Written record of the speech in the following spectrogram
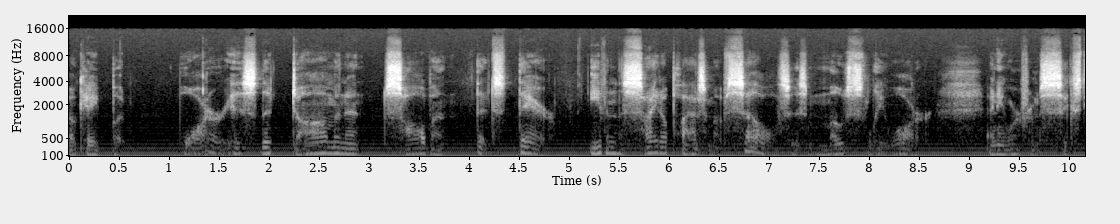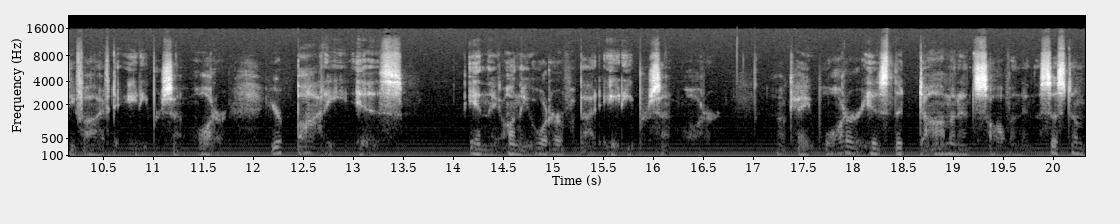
Okay, but water is the dominant solvent that's there. Even the cytoplasm of cells is mostly water, anywhere from 65 to 80% water. Your body is in the on the order of about 80% water. Okay, water is the dominant solvent in the system.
